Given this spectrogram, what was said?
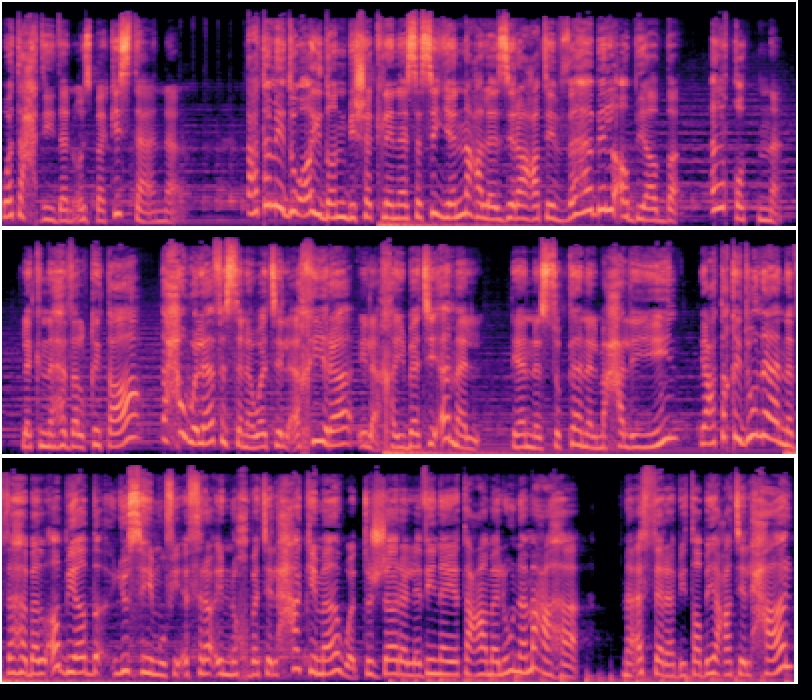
وتحديدا أوزبكستان. تعتمد أيضا بشكل أساسي على زراعة الذهب الأبيض القطن لكن هذا القطاع تحول في السنوات الأخيرة إلى خيبة أمل لأن السكان المحليين يعتقدون أن الذهب الأبيض يسهم في إثراء النخبة الحاكمة والتجار الذين يتعاملون معها ما أثر بطبيعة الحال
